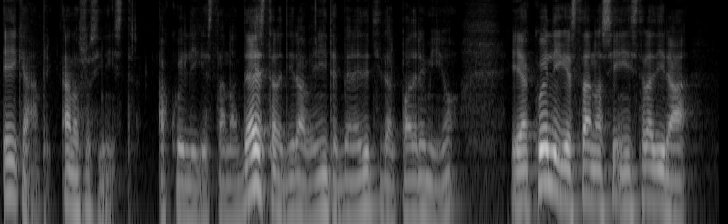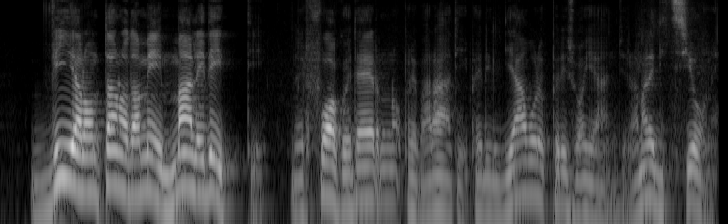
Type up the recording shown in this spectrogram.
e i capri alla sua sinistra. A quelli che stanno a destra dirà venite benedetti dal Padre mio e a quelli che stanno a sinistra dirà via lontano da me maledetti nel fuoco eterno preparati per il diavolo e per i suoi angeli. La maledizione.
